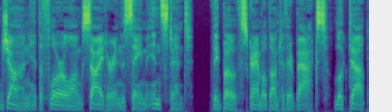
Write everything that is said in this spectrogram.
John hit the floor alongside her in the same instant. They both scrambled onto their backs, looked up.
